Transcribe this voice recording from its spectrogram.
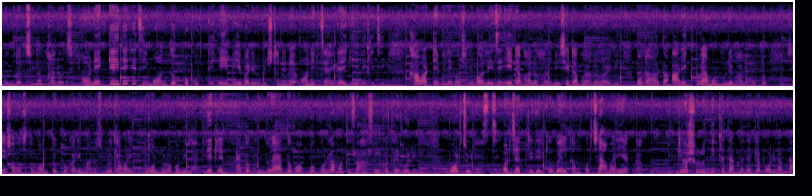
সুন্দর ছিল, ভালো ছিল। অনেককেই দেখেছি মন্তব্য করতে। এই বিয়ে বাড়ির অনুষ্ঠানে নয়, অনেক জায়গায় গিয়ে দেখেছি। খাওয়ার টেবিলে বসেই বলে যে, এটা ভালো হয়নি, সেটা ভালো হয়নি। ওটা হয়তো আরেকটু এমন হলে ভালো হতো। সেই সমস্ত মন্তব্যকারী মানুষগুলোকে আমার একটু অন্যরকমই লাগে। দেখলেন, এতক্ষণ ধরে এত বকবক করলাম, অথচ আসল কথাই বলিনি। বর চলে এসছে। বরযাত্রীদেরকে ওয়েলকাম করছে আমারই এক কাকু। ভিডিওর শুরুর দিকটাতে আপনাদেরকে বললাম না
